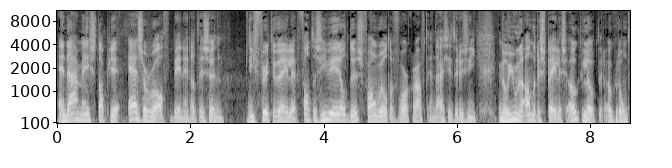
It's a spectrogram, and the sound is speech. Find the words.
En daarmee stap je Azeroth binnen. Dat is een die virtuele fantasiewereld dus, van World of Warcraft. En daar zitten dus die miljoenen andere spelers ook. Die lopen er ook rond.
